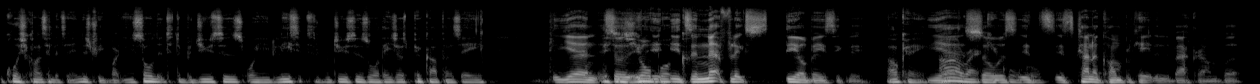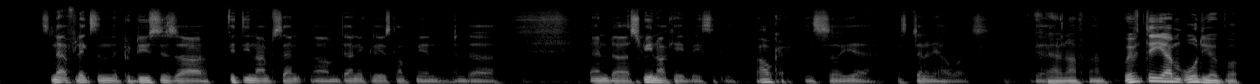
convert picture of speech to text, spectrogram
of course, you can't sell it to the industry, but you sold it to the producers, or you lease it to the producers, or they just pick up and say, Yeah, and This so is it- your it- book. it's a Netflix deal basically. "Okay, Yeah, all right, so okay, it's cool, cool." it's it's kind of complicated in the background, but it's Netflix and the producers are fifty nine percent um, Daniel Kaluuya's company and and uh, and uh, Screen Arcade basically. okay. And so yeah, that's generally how it works. Fair enough, man. With the um audiobook,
